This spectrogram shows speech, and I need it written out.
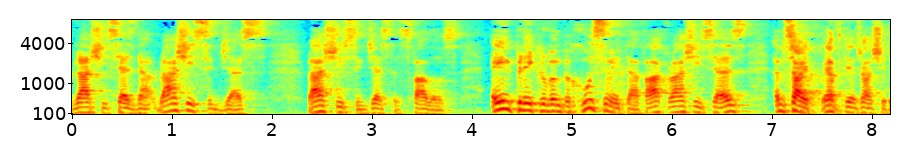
Rashi says now, Rashi suggests, Rashi suggests as follows. Rashi says, I'm sorry, we have to get into Rashi.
